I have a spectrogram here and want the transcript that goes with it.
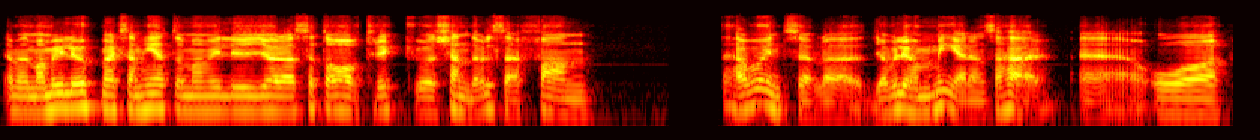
ja, man vill ju uppmärksamhet och man vill ju göra, sätta avtryck och kände väl så här, fan, det här var ju inte så jävla, jag vill ju ha mer än så här. Eh, och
